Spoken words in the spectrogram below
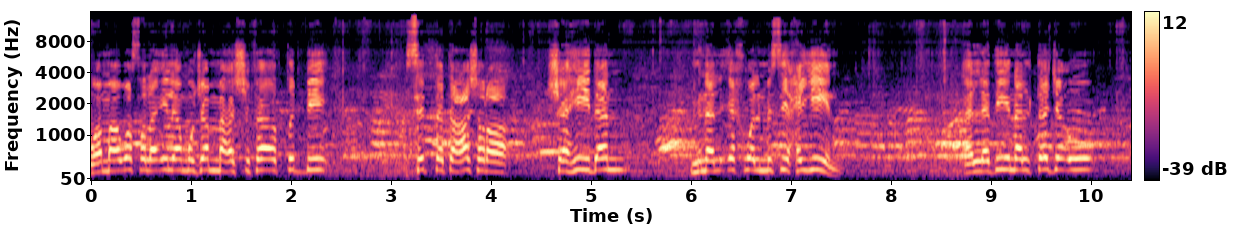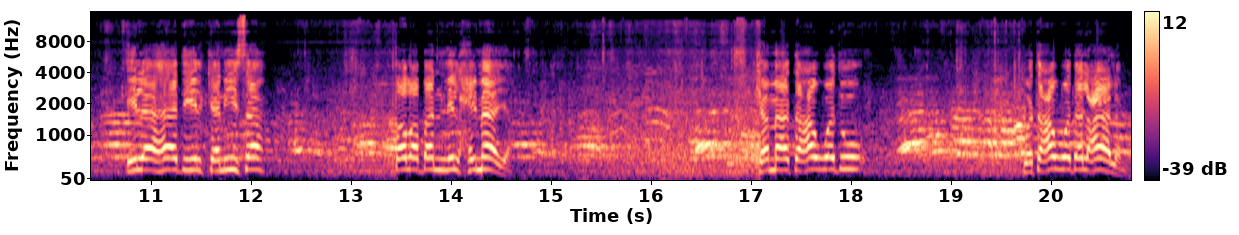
وما وصل إلى مجمع الشفاء الطبي 16 شهيدا من الإخوة المسيحيين الذين التجأوا إلى هذه الكنيسة طلبا للحماية. كما تعودوا وتعود العالم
